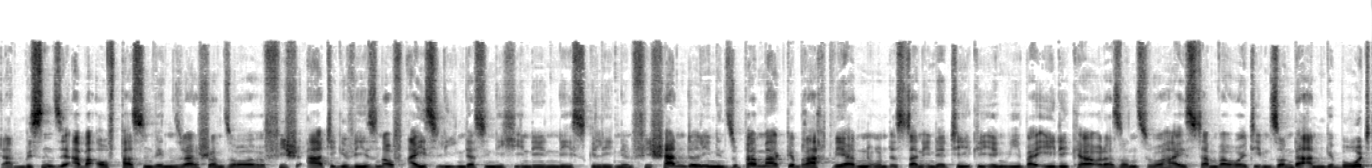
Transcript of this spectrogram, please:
Da müssen sie aber aufpassen, wenn da schon so fischartige Wesen auf Eis liegen, dass sie nicht in den nächstgelegenen Fischhandel, in den Supermarkt gebracht werden und es dann in der Theke irgendwie bei Edeka oder sonst wo heißt, haben wir heute im Sonderangebot.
